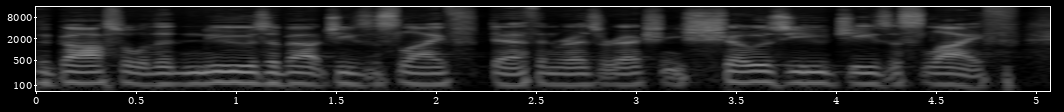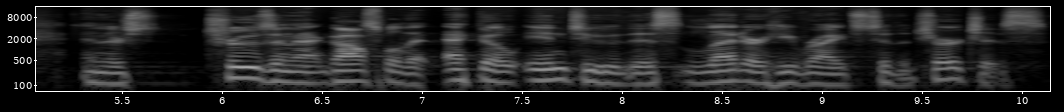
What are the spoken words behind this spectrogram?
the Gospel with the news about Jesus' life, death, and resurrection. He shows you Jesus' life. And there's truths in that gospel that echo into this letter he writes to the churches.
